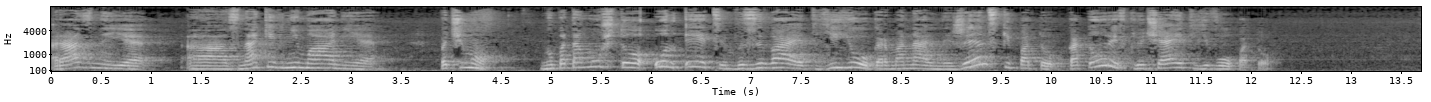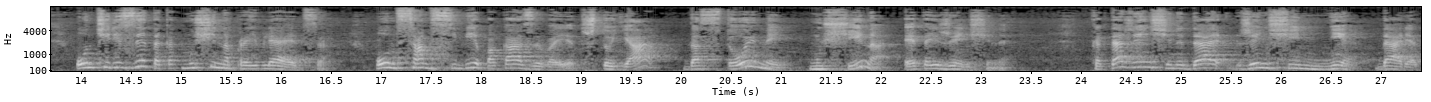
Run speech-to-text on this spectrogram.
разные а, знаки внимания. Почему? Ну, потому что он этим вызывает ее гормональный женский поток, который включает его поток. Он через это, как мужчина проявляется, он сам себе показывает, что я достойный мужчина этой женщины. Когда женщины да, женщине дарят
